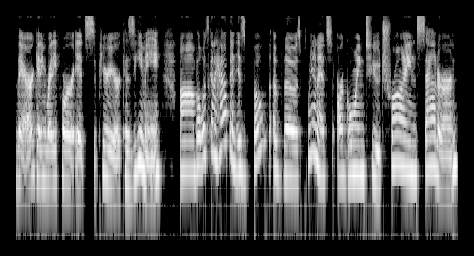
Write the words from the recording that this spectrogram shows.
there getting ready for its superior cazimi um, but what's going to happen is both of those planets are going to trine saturn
